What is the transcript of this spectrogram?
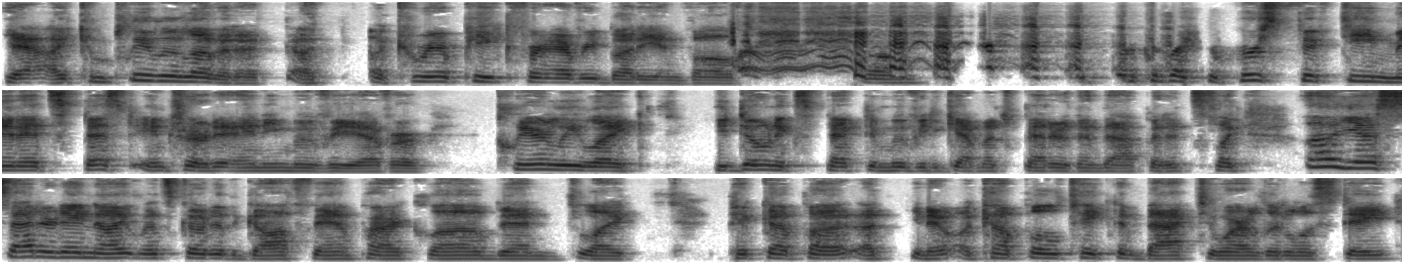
Yeah, I completely love it. A, a, a career peak for everybody involved. Um, because like the first 15 minutes, best intro to any movie ever. Clearly, like you don't expect a movie to get much better than that, but it's like, oh yes, Saturday night, let's go to the Goth Vampire Club and like pick up a, a you know a couple, take them back to our little estate,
